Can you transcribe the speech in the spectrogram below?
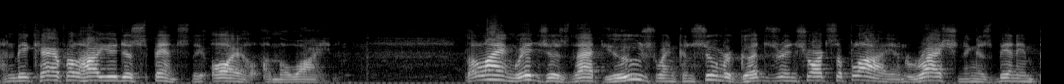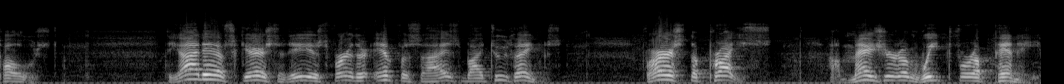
and be careful how you dispense the oil and the wine. The language is that used when consumer goods are in short supply and rationing has been imposed. The idea of scarcity is further emphasized by two things. First, the price, a measure of wheat for a penny.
